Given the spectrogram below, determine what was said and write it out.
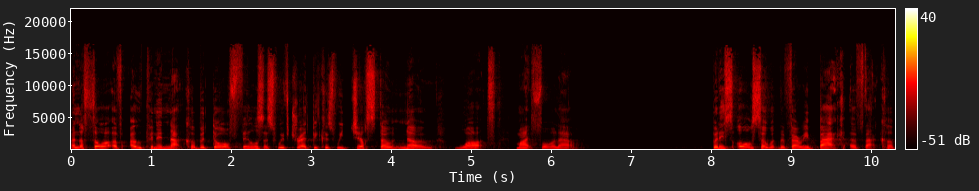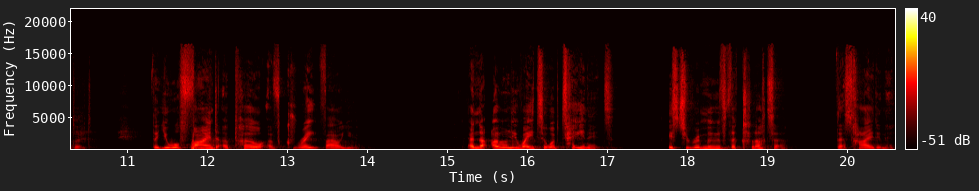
And the thought of opening that cupboard door fills us with dread because we just don't know what might fall out. But it's also at the very back of that cupboard that you will find a pearl of great value. And the only way to obtain it is to remove the clutter that's hiding it.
